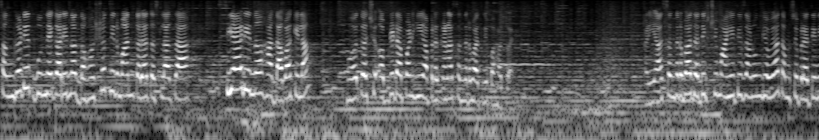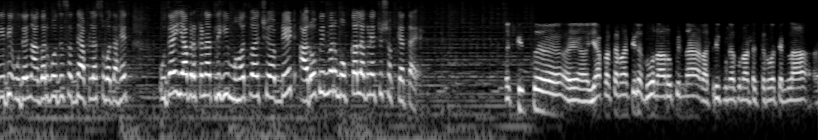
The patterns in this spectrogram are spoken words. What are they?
संघटित गुन्हेगारीनं दहशत निर्माण करत असल्याचा सीआयडीनं हा दावा केला. महत्वाची अपडेट आपण ही या प्रकरणासंदर्भातली पाहतोय. आणि या संदर्भात अधिकची माहिती जाणून घेऊयात. आमचे प्रतिनिधी उदय नागरगोजे सध्या आपल्यासोबत आहेत. उदय या प्रकरणातली ही महत्वाची अपडेट आरोपींवर मोक्का लागण्याची शक्यता आहे. नक्कीच या प्रकरणातील दोन आरोपींना रात्री पुण्यातून अटक करणं त्यांना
